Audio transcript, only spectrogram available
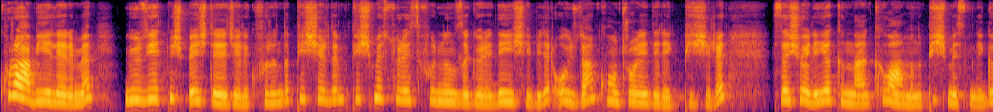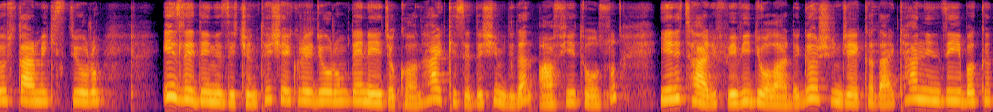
Kurabiyelerimi 175 derecelik fırında pişirdim. Pişme süresi fırınınıza göre değişebilir. O yüzden kontrol ederek pişirin. Size şöyle yakından kıvamını pişmesini de göstermek istiyorum. İzlediğiniz için teşekkür ediyorum. Deneyecek olan herkese de şimdiden afiyet olsun. Yeni tarif ve videolarda görüşünceye kadar kendinize iyi bakın.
